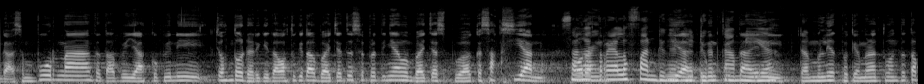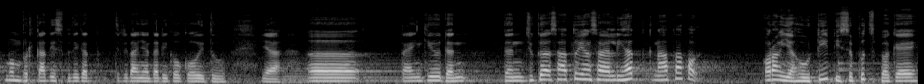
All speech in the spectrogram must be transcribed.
nggak sempurna, tetapi Yakub ini contoh dari kita waktu kita baca itu sepertinya membaca sebuah kesaksian sangat orang, relevan dengan iya, hidup dengan kami kita ya. ini dan melihat bagaimana Tuhan tetap memberkati seperti ceritanya tadi Koko itu. Ya, uh, thank you dan dan juga satu yang saya lihat, kenapa kok orang Yahudi disebut sebagai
